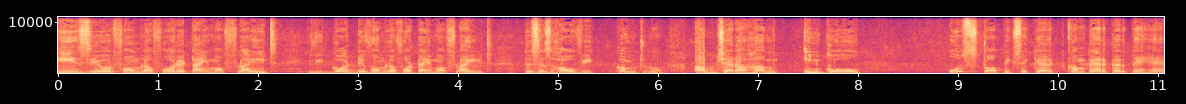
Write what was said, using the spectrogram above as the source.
is your formula for a time of flight we got the formula for time of flight this is how we come to know अब जरा हम इनको उस टॉपिक से कंपेयर करते हैं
